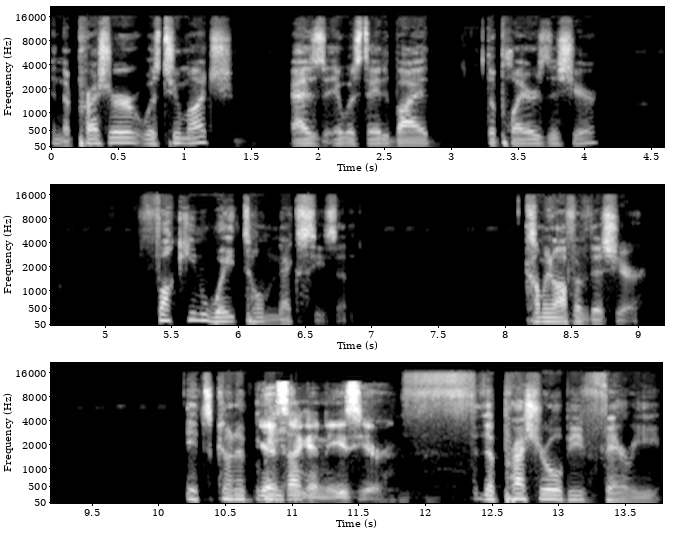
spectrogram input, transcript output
and the pressure was too much, as it was stated by the players this year, fucking wait till next season. Coming off of this year, it's gonna be. Yeah, it's not getting easier. The pressure will be very,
